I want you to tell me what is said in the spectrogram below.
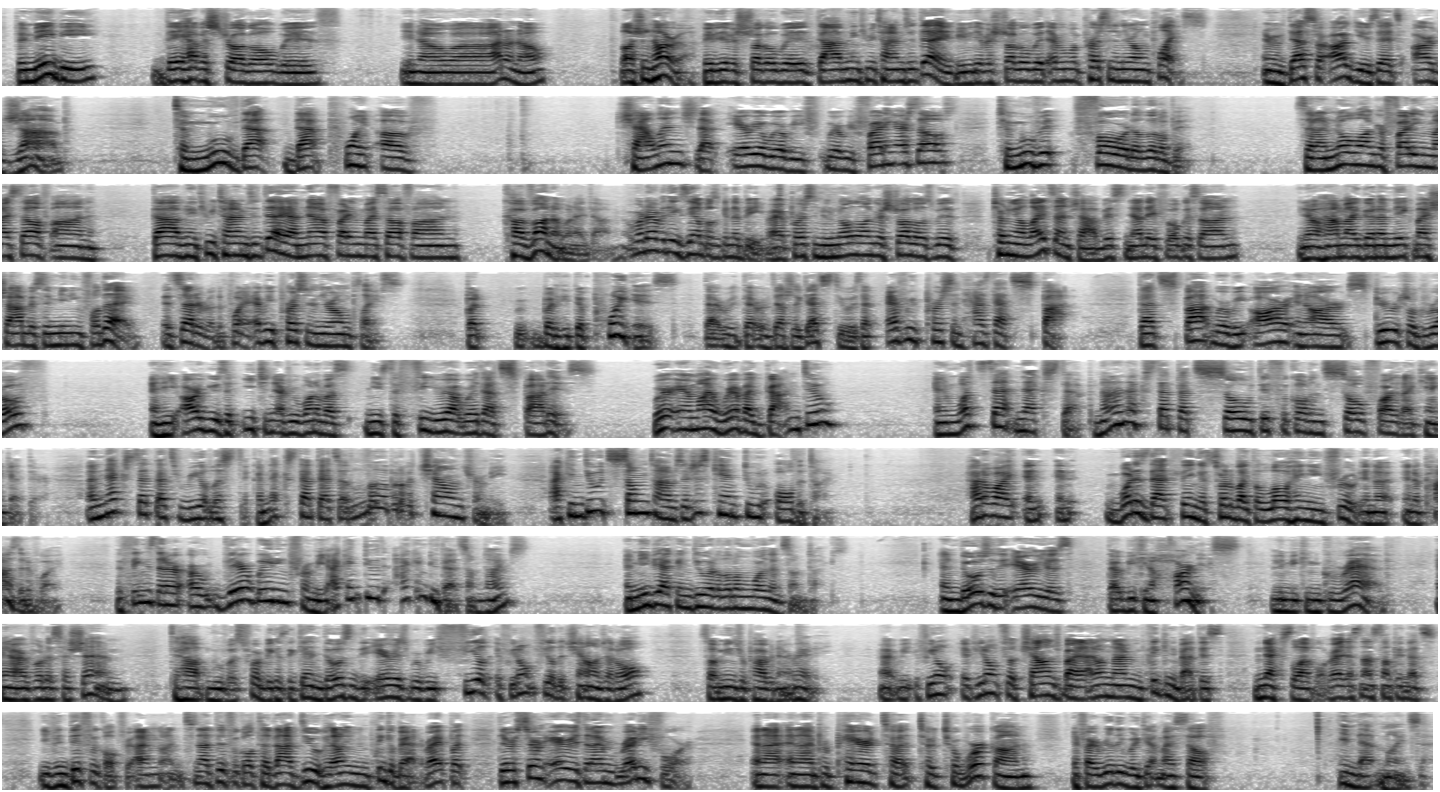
but maybe they have a struggle with, you know, uh, I don't know, lashon hara. Maybe they have a struggle with davening three times a day. Maybe they have a struggle with every person in their own place. And Rav Dessler argues that it's our job to move that that point of challenge, that area where we where we're fighting ourselves, to move it forward a little bit. So that I'm no longer fighting myself on davening three times a day. I'm now fighting myself on kavana when I daven, or whatever the example is going to be. Right, a person who no longer struggles with turning on lights on Shabbos, now they focus on, you know, how am I going to make my Shabbos a meaningful day, etc. The point, every person in their own place. But but the point is that that Rav gets to is that every person has that spot that spot where we are in our spiritual growth. And he argues that each and every one of us needs to figure out where that spot is. Where am I? Where have I gotten to? And what's that next step? Not a next step that's so difficult and so far that I can't get there. A next step that's realistic. A next step that's a little bit of a challenge for me. I can do it sometimes, I just can't do it all the time. How do I and, and what is that thing? It's sort of like the low hanging fruit in a in a positive way the things that are, are there waiting for me. I can do I can do that sometimes, and maybe I can do it a little more than sometimes. And those are the areas that we can harness and then we can grab in our avodas Hashem to help move us forward. Because again, those are the areas where we feel. If we don't feel the challenge at all, so it means we're probably not ready. Right? We, if you don't, if you don't feel challenged by it, I don't, I'm not even thinking about this next level. Right? That's not something that's even difficult for. I'm, it's not difficult to not do because I don't even think about it. Right? But there are certain areas that I'm ready for and I and I'm prepared to, to, to work on if I really would get myself in that mindset.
